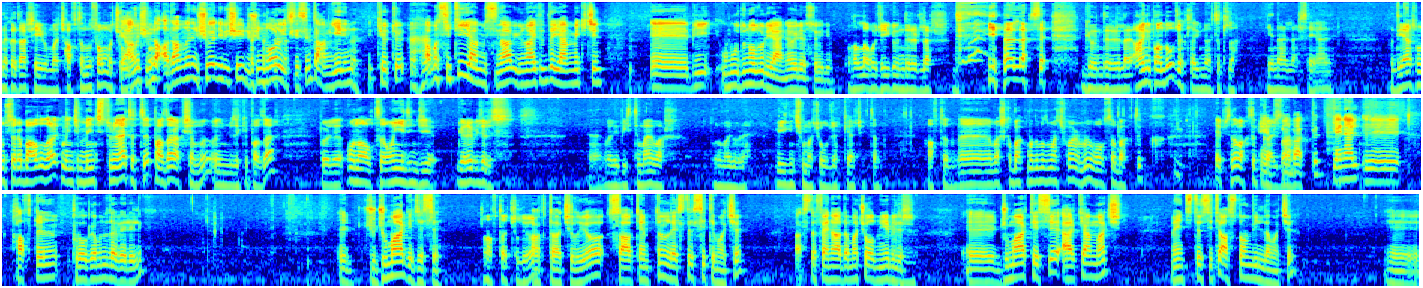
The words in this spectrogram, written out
Ne kadar şey bir maç. Haftanın son maçı olacak şimdi bu. adamların şöyle bir şey düşün. Norwich'lisin tamam yerin kötü ama City'yi yenmişsin abi. United'ı yenmek için e, bir umudun olur yani öyle söyleyeyim. Vallahi hocayı gönderirler. Yenerlerse gönderirler. Aynı panda olacaklar United'la. Yenerlerse yani. Diğer sonuçlara bağlı olarak Manchester United'ı pazar akşamı önümüzdeki pazar böyle 16 17. görebiliriz. Yani öyle bir ihtimal var duruma göre. İlginç bir maç olacak gerçekten haftanın. Ee, başka bakmadığımız maç var mı? Wolves'a baktık. Hepsine baktık Hepsine galiba. baktık. Genel e, haftanın programını da verelim. E, cu- Cuma gecesi Hafta açılıyor. hafta açılıyor. Southampton Leicester City maçı. Aslında fena da maç olmayabilir. E, cumartesi erken maç Manchester City Aston Villa maçı. E,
